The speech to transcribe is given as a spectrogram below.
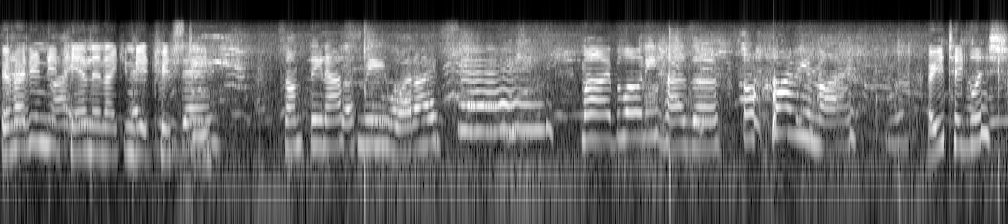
If I didn't do Cam, then I can do every Kristi. Something asked me what I'd say. My baloney has a. Oh, I mean my. Are you ticklish?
